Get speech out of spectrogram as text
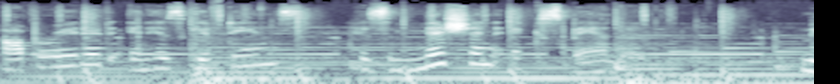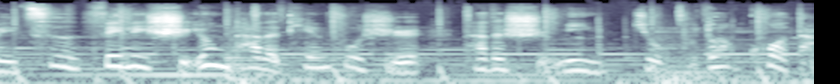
operated in his giftings, his mission expanded. 每次菲利使用他的天赋时，他的使命就不断扩大。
